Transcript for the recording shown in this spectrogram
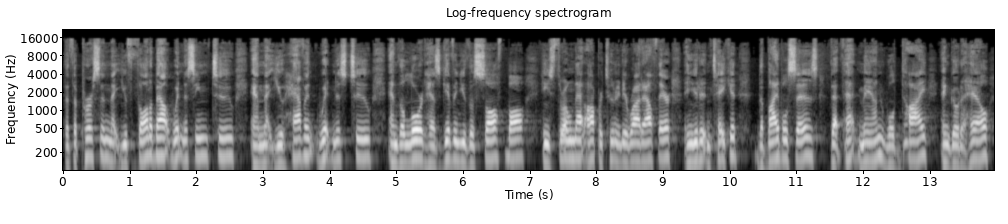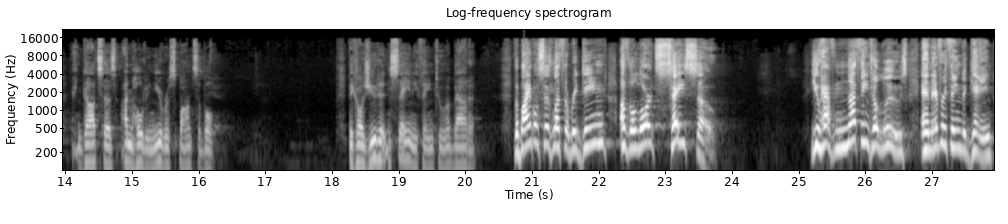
that the person that you've thought about witnessing to and that you haven't witnessed to, and the Lord has given you the softball, He's thrown that opportunity right out there and you didn't take it. The Bible says that that man will die and go to hell, and God says, I'm holding you responsible because you didn't say anything to him about it. The Bible says, Let the redeemed of the Lord say so. You have nothing to lose and everything to gain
